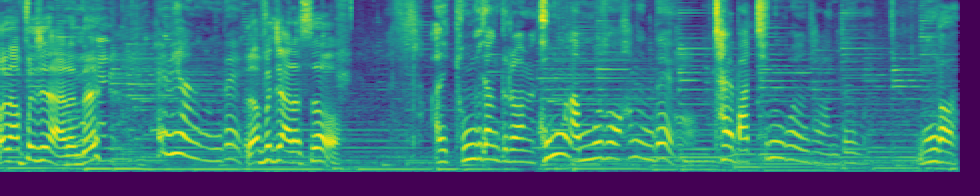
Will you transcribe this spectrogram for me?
어 나쁘진 않은데? 헤딩하는 건데 나쁘지 않았어 아니 경기장 들어가면 공은 안 무서워 하는데 잘 맞히는 거는 잘 안 되는 것 같아요. 뭔가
